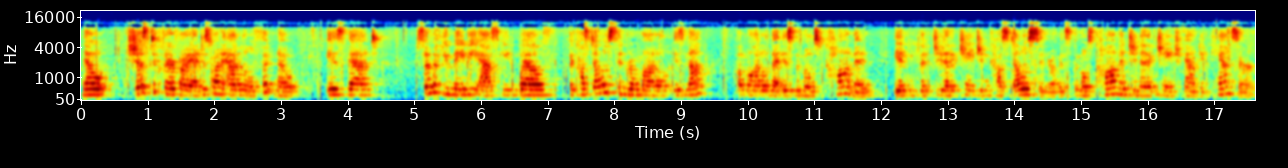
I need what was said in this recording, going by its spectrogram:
Now, just to clarify, I just want to add a little footnote, is that some of you may be asking, well, the Costello syndrome model is not a model that is the most common in the genetic change in Costello syndrome. It's the most common genetic change found in cancer,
